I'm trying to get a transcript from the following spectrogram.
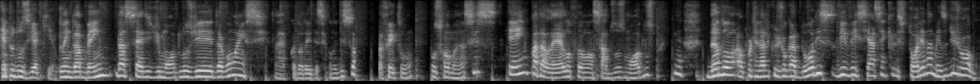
reproduzir aquilo. Lembrar bem da série de módulos de Dragonlance, na época da segunda edição. Feito os romances, em paralelo foram lançados os módulos, dando a oportunidade que os jogadores vivenciassem aquela história na mesa de jogo.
